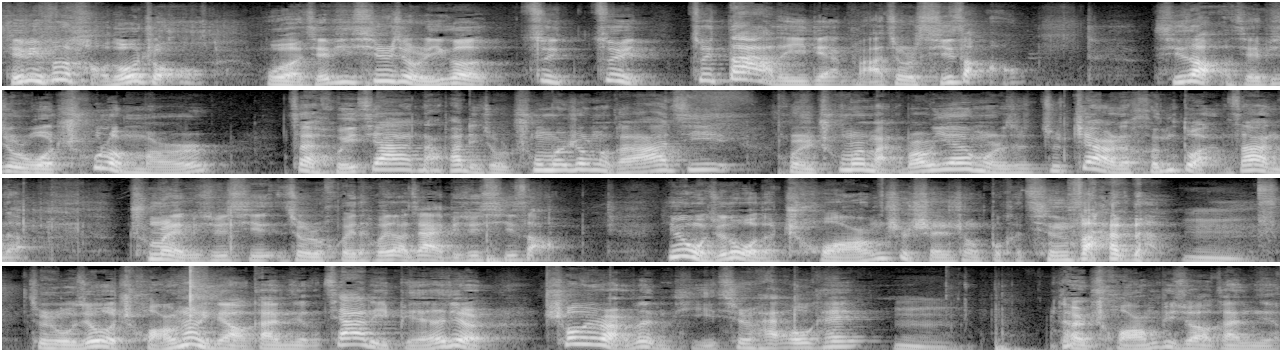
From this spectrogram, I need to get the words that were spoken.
洁癖分好多种，我洁癖其实就是一个最最最大的一点吧，就是洗澡。洗澡的洁癖就是我出了门儿再回家，哪怕你就是出门扔了个垃圾，或者你出门买个包烟，或者就就这样的很短暂的，出门也必须洗，就是回回到家也必须洗澡。因为我觉得我的床是神圣不可侵犯的，嗯就是我觉得我床上一定要干净，家里别的地儿稍微有点问题，其实还 OK，嗯，但是床必须要干净。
